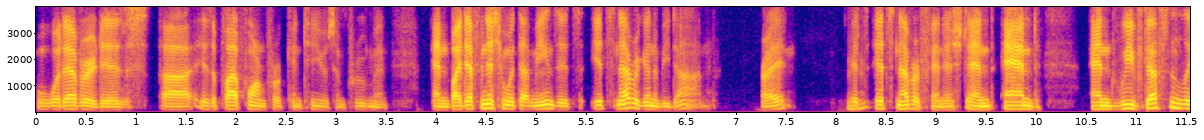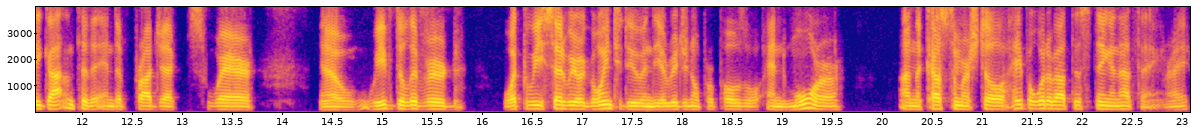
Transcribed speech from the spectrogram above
whatever it is, uh, is a platform for continuous improvement. And by definition, what that means it's it's never going to be done, right? Mm-hmm. It's it's never finished, and and and we've definitely gotten to the end of projects where, you know, we've delivered what we said we were going to do in the original proposal and more, and the customer still, hey, but what about this thing and that thing, right?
